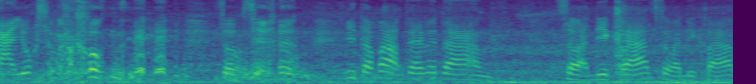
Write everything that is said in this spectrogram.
นายกสมาคม ส่งเสริมมิตรภาพไทยเวียดนาม สวัสดีครับ สวัสดีครับ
